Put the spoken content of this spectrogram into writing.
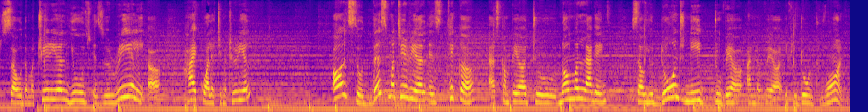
So the material used is really a high quality material. Also this material is thicker as compared to normal leggings. So you don't need to wear underwear if you don't want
